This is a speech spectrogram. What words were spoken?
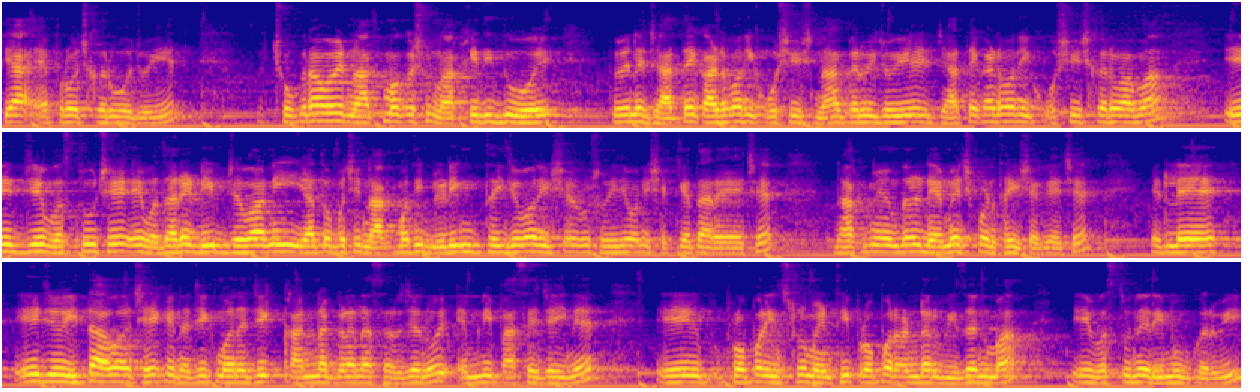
ત્યાં એપ્રોચ કરવો જોઈએ. છોકરાઓએ નાકમાં કશું નાખી દીધું હોય તો એને જાતે કાઢવાની કોશિશ ના કરવી જોઈએ. જાતે કાઢવાની કોશિશ કરવામાં એ જે વસ્તુ છે એ વધારે ડીપ જવાની યા તો પછી નાકમાંથી બ્લીડિંગ થઈ જવાની શરૂ થઈ જવાની શક્યતા રહે છે. નાકની અંદર ડેમેજ પણ થઈ શકે છે. એટલે એ જ હિતાવહ છે કે નજીકમાં નજીક કાનના ગળાના સર્જન હોય એમની પાસે જઈને એ પ્રોપર ઇન્સ્ટ્રુમેન્ટથી પ્રોપર અંડર વિઝનમાં એ વસ્તુને રિમૂવ કરવી.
